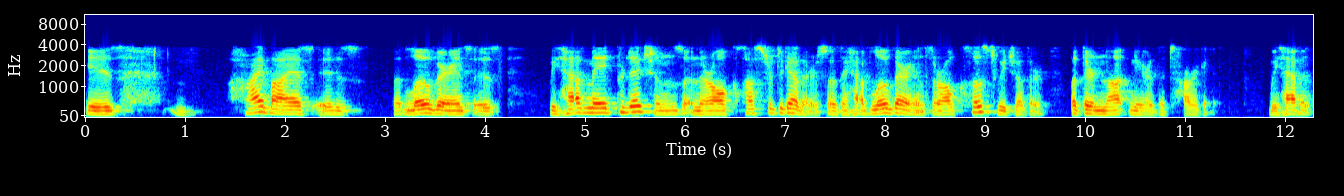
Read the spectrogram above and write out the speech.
is high bias is but low variance is we have made predictions and they're all clustered together. So they have low variance, they're all close to each other, but they're not near the target. We haven't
